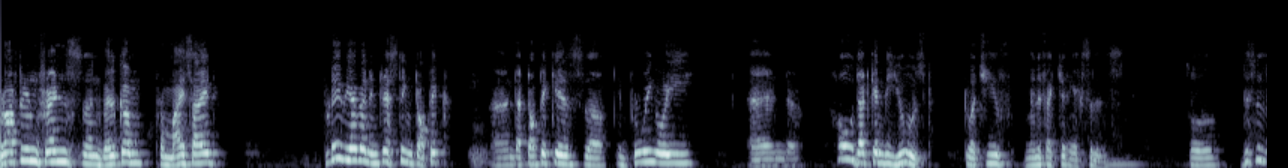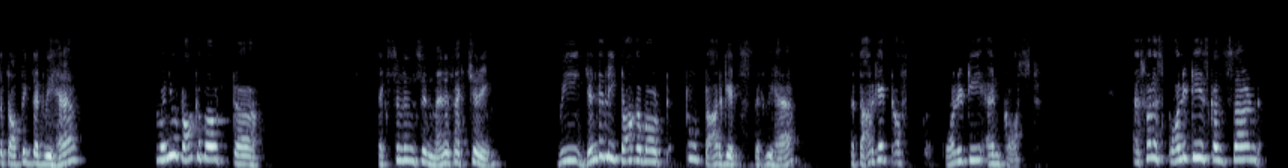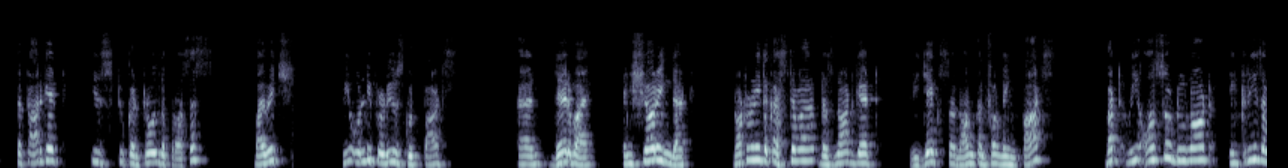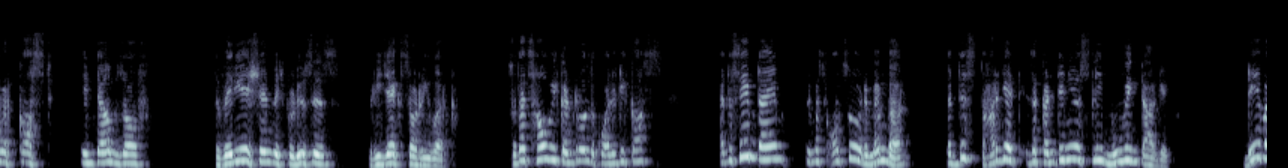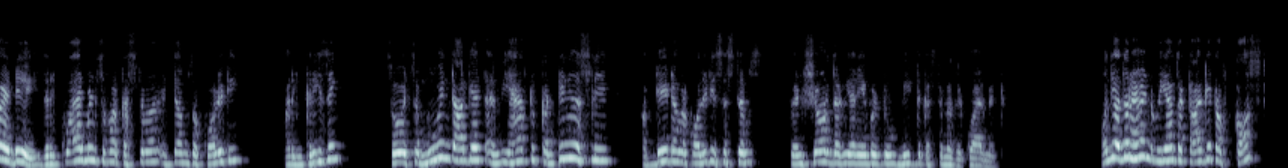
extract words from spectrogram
Good afternoon, friends, and welcome from my side. Today we have an interesting topic, and that topic is uh, improving OEE and uh, how that can be used to achieve manufacturing excellence. So this is the topic that we have. When you talk about uh, excellence in manufacturing, we generally talk about two targets that we have, the target of quality and cost. As far as quality is concerned, the target is to control the process by which we only produce good parts and thereby ensuring that not only the customer does not get rejects or non-conforming parts, but we also do not increase our cost in terms of the variation which produces rejects or rework. So that's how we control the quality costs. At the same time, we must also remember that this target is a continuously moving target. Day by day, the requirements of our customer in terms of quality are increasing. So it's a moving target and we have to continuously update our quality systems to ensure that we are able to meet the customer's requirement. On the other hand, we have the target of cost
